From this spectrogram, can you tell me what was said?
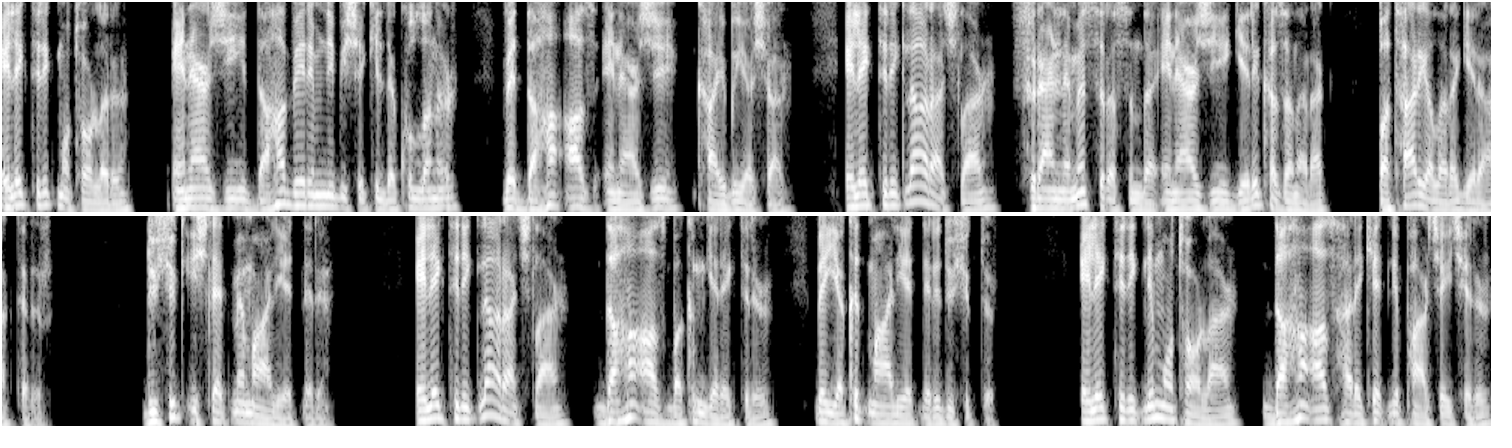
Elektrik motorları enerjiyi daha verimli bir şekilde kullanır ve daha az enerji kaybı yaşar. Elektrikli araçlar frenleme sırasında enerjiyi geri kazanarak bataryalara geri aktarır. Düşük işletme maliyetleri. Elektrikli araçlar daha az bakım gerektirir ve yakıt maliyetleri düşüktür. Elektrikli motorlar daha az hareketli parça içerir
